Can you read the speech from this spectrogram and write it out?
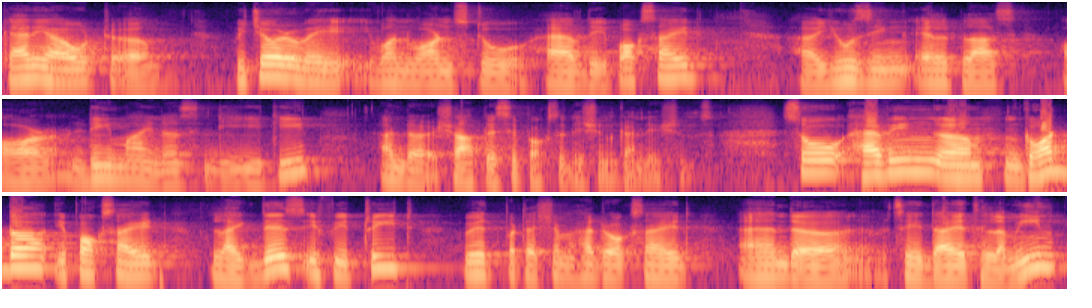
carry out whichever way one wants to have the epoxide using L plus or D minus DET under sharpless epoxidation conditions. So, having um, got the epoxide like this if we treat with potassium hydroxide and uh, say diethylamine.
